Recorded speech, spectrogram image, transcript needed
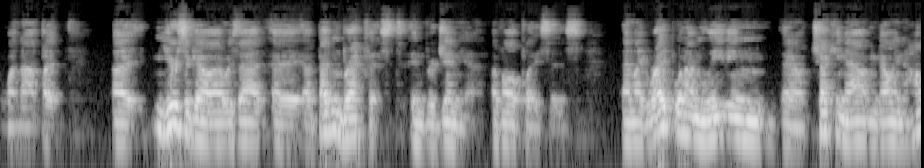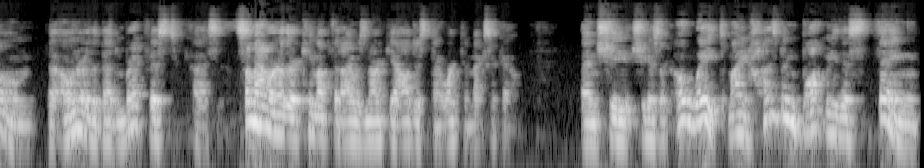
and whatnot. But uh, years ago, I was at a, a bed and breakfast in Virginia, of all places and like right when I'm leaving, you know, checking out and going home, the owner of the bed and breakfast uh, somehow or another came up that I was an archaeologist and I worked in Mexico. And she she goes like, "Oh wait, my husband bought me this thing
